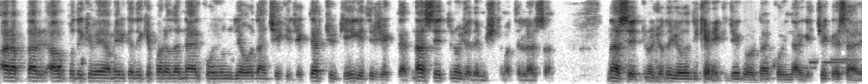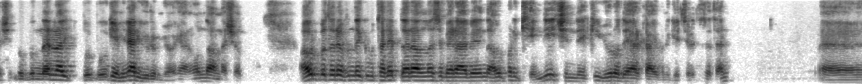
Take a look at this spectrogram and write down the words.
Araplar Avrupa'daki veya Amerika'daki paralarına el koyuldu diye oradan çekilecekler. Türkiye'ye getirecekler. Nasrettin Hoca demiştim hatırlarsan. Nasrettin Hoca da yola diken ekecek, oradan koyunlar geçecek vesaire. Şimdi bunlarla bu, bu gemiler yürümüyor. Yani onu da anlaşalım. Avrupa tarafındaki bu talep daralması beraberinde Avrupa'nın kendi içindeki euro değer kaybını getirdi zaten. Ee,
